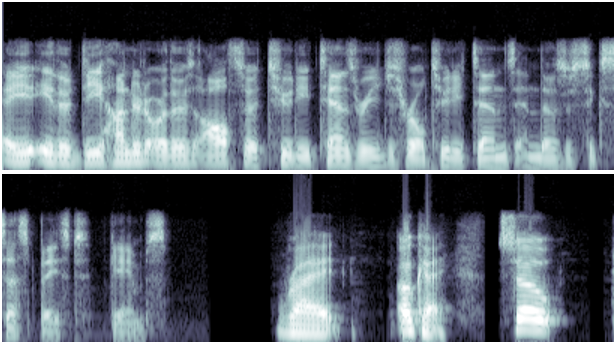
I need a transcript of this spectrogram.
E- Either D100 or there's also 2D10s where you just roll 2D10s, and those are success based games. Right. Okay. So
